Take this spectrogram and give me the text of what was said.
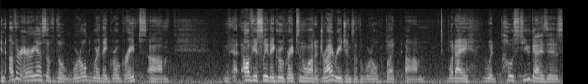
In other areas of the world where they grow grapes, um, obviously they grow grapes in a lot of dry regions of the world, but um, what I would pose to you guys is,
